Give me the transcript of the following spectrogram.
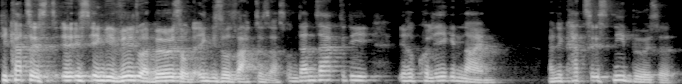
die Katze ist, ist irgendwie wild oder böse oder irgendwie so sagte sie das. Und dann sagte die, ihre Kollegin, nein, eine Katze ist nie böse.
